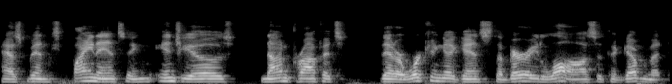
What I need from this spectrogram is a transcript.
has been financing NGOs, nonprofits that are working against the very laws that the government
